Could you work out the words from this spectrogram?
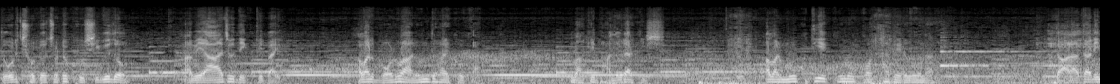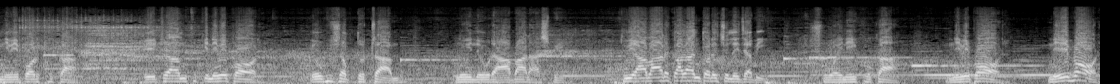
তোর ছোট ছোট খুশিগুলো আমি আজও দেখতে পাই। আমার বড় আনন্দ হয় খোকা। মাকে ভালো রাখিস। আমার মুখ দিয়ে কোনো কথা বেরোলো না। তাড়াতাড়ি নেমে পড় খোকা। এই ট্রাম থেকে নেমে পড়। এ অভিশপ্ত ট্রাম। নইলে ওরা আবার আসবে। তুই আবার কালান্তরে চলে যাবি। সময় নেই খোকা। নেমে পড়। নেমে পড়।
